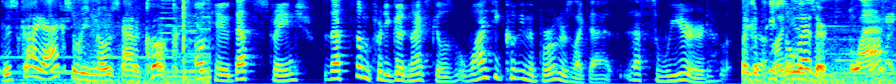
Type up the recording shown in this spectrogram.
This guy actually knows how to cook. Okay, that's strange. That's some pretty good knife skills. But why is he cooking the burgers like that? That's weird. Like a piece of leather. Black?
